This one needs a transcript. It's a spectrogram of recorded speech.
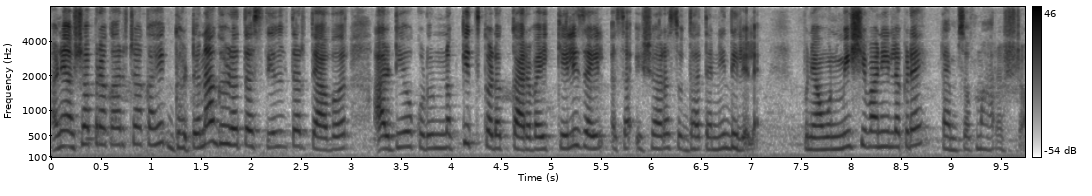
आणि अशा प्रकारच्या काही घटना घडत असतील तर त्यावर आर टी ओकडून नक्कीच कडक कारवाई केली जाईल असा इशारासुद्धा त्यांनी दिलेला आहे. पुण्याहून मी शिवानी लकडे टाइम्स ऑफ महाराष्ट्र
